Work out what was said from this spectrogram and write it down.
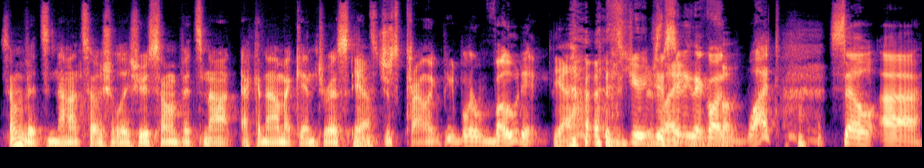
some of it's not social issues, some of it's not economic interests. Yeah. It's just kind of like people are voting. Yeah. You're just, like, sitting there going, vote. "What?" so uh,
